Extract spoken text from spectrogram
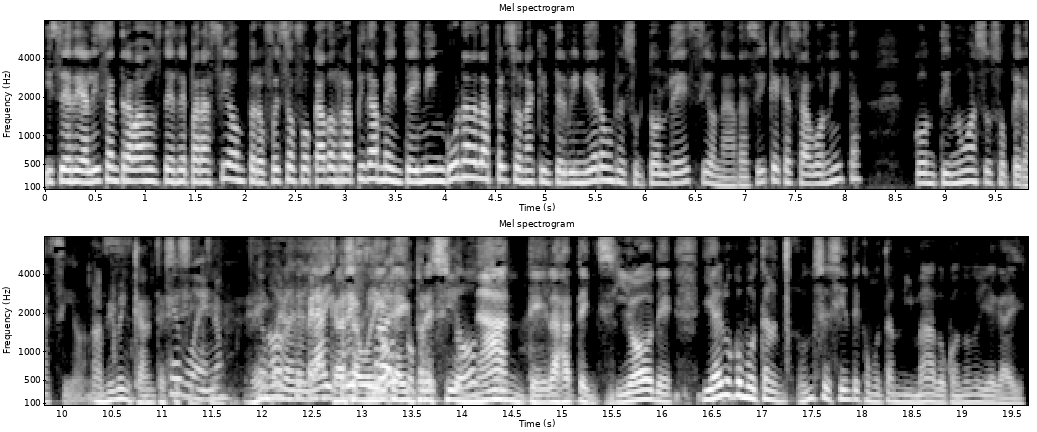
y se realizan trabajos de reparación, pero fue sofocado rápidamente y ninguna de las personas que intervinieron resultó lesionada. Así que Casa Bonita continúa sus operaciones. A mí me encanta ese qué bueno, ¿eh? Qué bueno, Casa Bonita impresionante, las atenciones y algo como tan, uno se siente como tan mimado cuando uno llega ahí.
